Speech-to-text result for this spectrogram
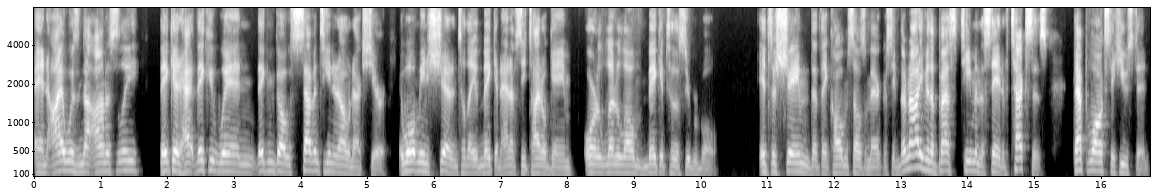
And I was not honestly, they could have they could win, they can go 17 and 0 next year. It won't mean shit until they make an NFC title game or let alone make it to the Super Bowl. It's a shame that they call themselves America's team. They're not even the best team in the state of Texas. That belongs to Houston,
